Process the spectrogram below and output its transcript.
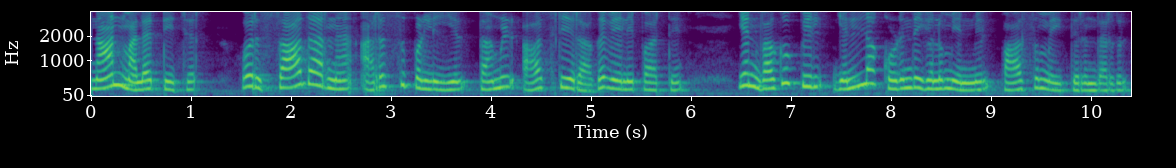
நான் மலர் டீச்சர். ஒரு சாதாரண அரசு பள்ளியில் தமிழ் ஆசிரியராக வேலை பார்த்தேன். என் வகுப்பில் எல்லா குழந்தைகளும் என்மேல் பாசம் வைத்திருந்தார்கள்.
